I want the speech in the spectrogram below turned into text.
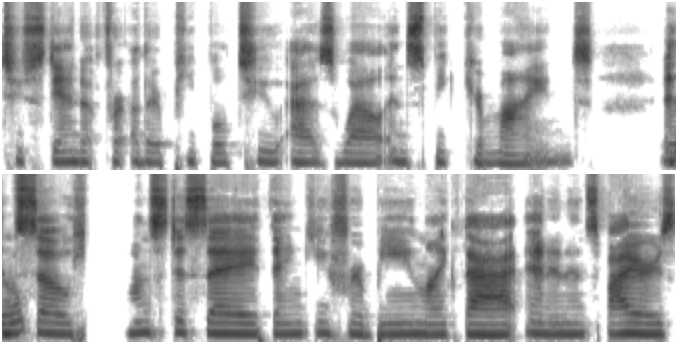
to stand up for other people too, as well, and speak your mind. And nope. so he wants to say thank you for being like that and it inspires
